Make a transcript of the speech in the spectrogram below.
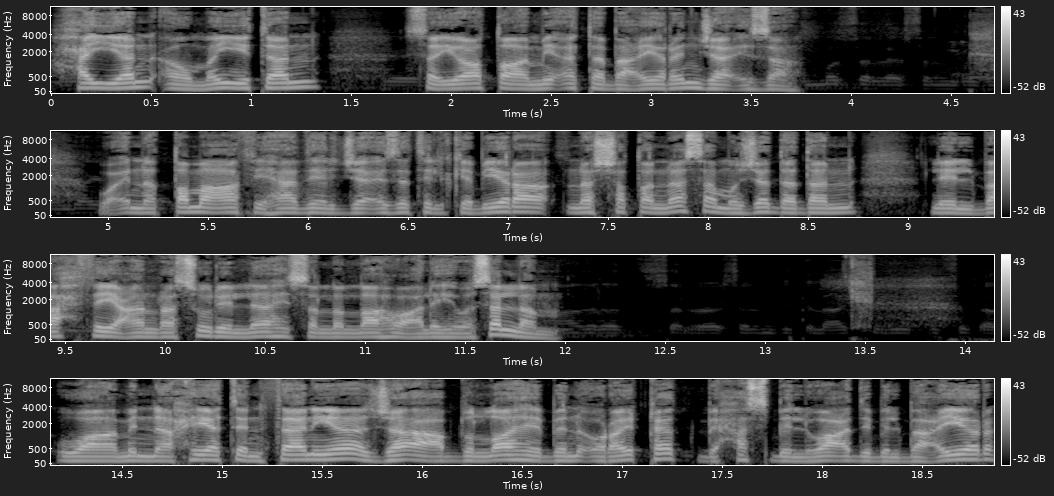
حيا أو ميتا سيعطى مئة بعير جائزة. وإن الطمع في هذه الجائزة الكبيرة نشط الناس مجددا للبحث عن رسول الله صلى الله عليه وسلم. ومن ناحية ثانية جاء عبد الله بن أريقط بحسب الوعد بالبعير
